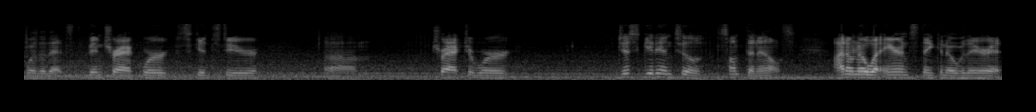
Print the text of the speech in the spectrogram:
whether that's Ventrac work, skid steer, um, tractor work. Just get into something else. I don't know what Aaron's thinking over there at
